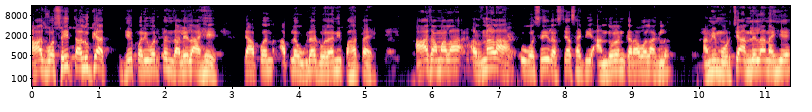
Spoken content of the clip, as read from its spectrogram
आज वसई तालुक्यात हे परिवर्तन झालेलं आहे ते आपण आपल्या उघड्या डोळ्यांनी पाहताय. आज आम्हाला अर्नाळा टू वसई रस्त्यासाठी आंदोलन करावं लागलं. आम्ही मोर्चा आणलेला नाहीये.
